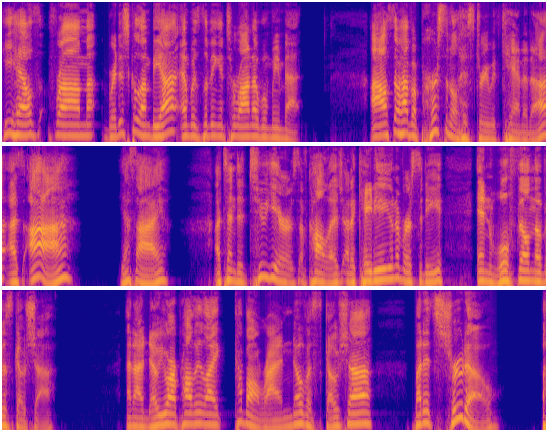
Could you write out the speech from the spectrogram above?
He hails from British Columbia and was living in Toronto when we met. I also have a personal history with Canada as I, yes, I, attended two years of college at Acadia University in Wolfville, Nova Scotia. And I know you are probably like, come on, Ryan, Nova Scotia, but it's Trudeau.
